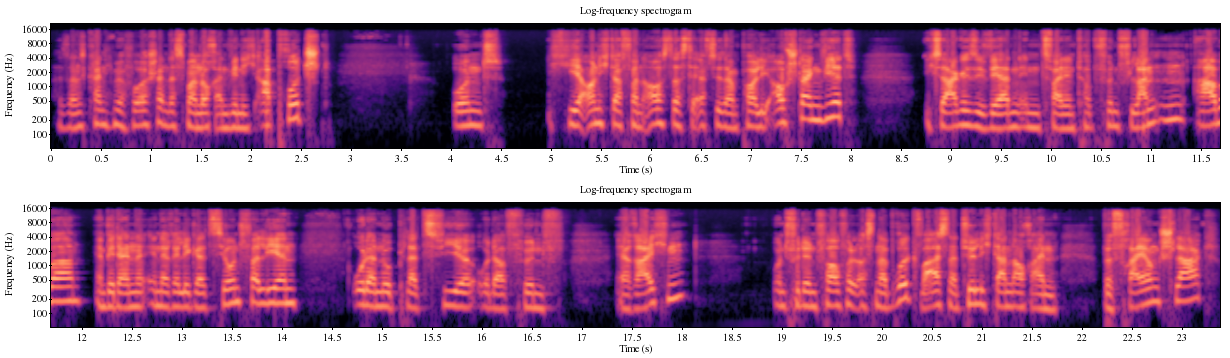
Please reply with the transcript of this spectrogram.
Also sonst kann ich mir vorstellen, dass man noch ein wenig abrutscht und ich gehe auch nicht davon aus, dass der FC St. Pauli aufsteigen wird. Ich sage, sie werden in zwei den Top 5 landen, aber entweder in, in der Relegation verlieren oder nur Platz 4 oder 5 erreichen. Und für den VfL Osnabrück war es natürlich dann auch ein Befreiungsschlag,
